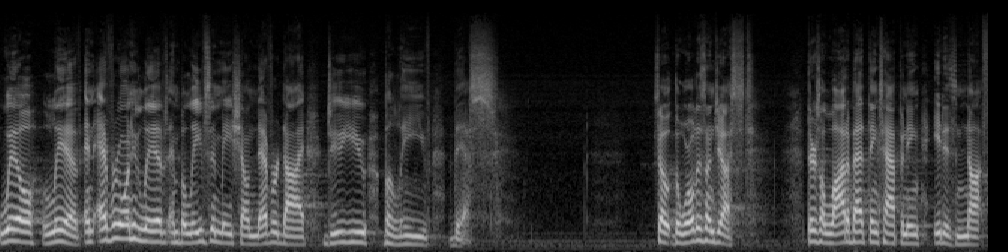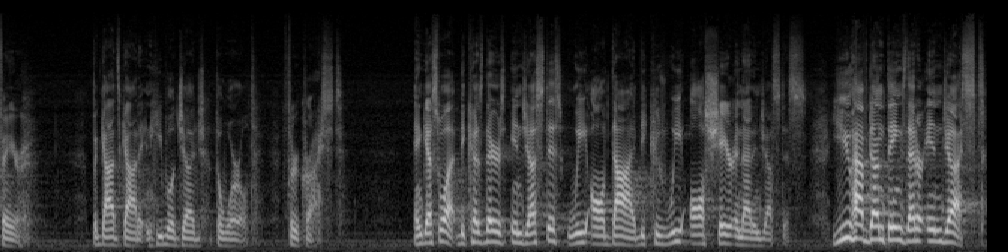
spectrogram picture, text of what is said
will live. And everyone who lives and believes in me shall never die. Do you believe this? So the world is unjust. There's a lot of bad things happening. It is not fair. But God's got it, and he will judge the world through Christ. And guess what? Because there's injustice, we all die because we all share in that injustice. You have done things that are unjust.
